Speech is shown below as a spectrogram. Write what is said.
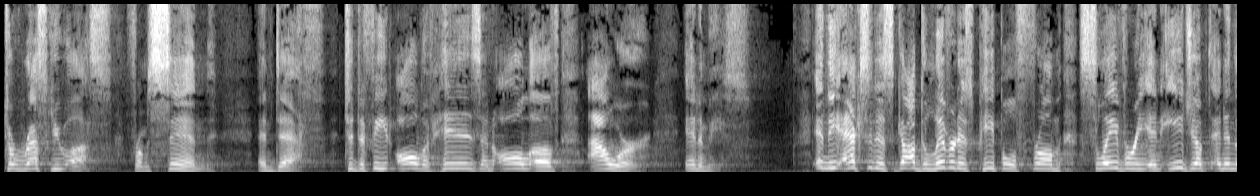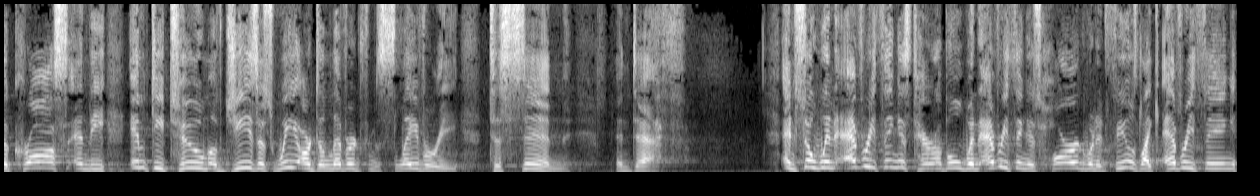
to rescue us from sin and death, to defeat all of his and all of our enemies. In the Exodus, God delivered his people from slavery in Egypt, and in the cross and the empty tomb of Jesus, we are delivered from slavery to sin and death. And so, when everything is terrible, when everything is hard, when it feels like everything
